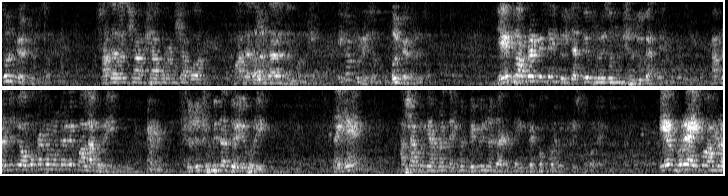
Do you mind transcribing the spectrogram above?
ধর্মীয় ট্যুরিজম এটাও ট্যুরিজম ধর্মীয় ট্যুরিজম যেহেতু আমরা কাছে এই দুই জাতীয় ট্যুরিজম সুযোগ আছে। আমরা যদি অবকাঠামোটারে পালা করি, সুযোগ সুবিধা তৈরি করি তাইলে আশা করি আমরা দেশের বিভিন্ন জায়গা থেকে ব্যাপকভাবে টুরিস্ট বলে এরপরে আইবো আমরা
